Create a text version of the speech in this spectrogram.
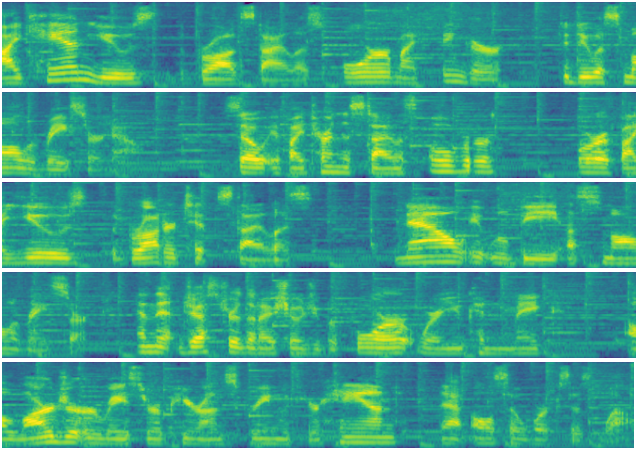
I can use the broad stylus or my finger to do a small eraser now. So if I turn the stylus over, or if I use the broader tipped stylus, now it will be a small eraser. And that gesture that I showed you before, where you can make a larger eraser appear on screen with your hand, that also works as well.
